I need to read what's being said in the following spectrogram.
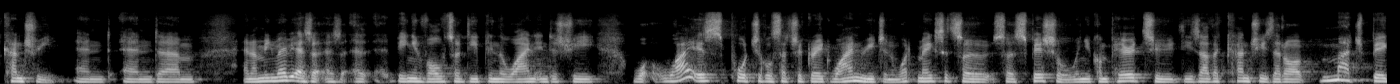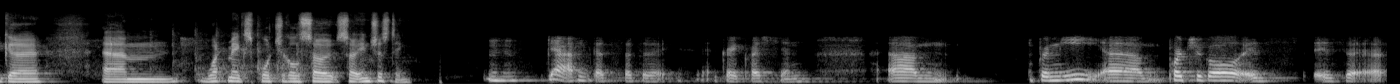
country. And and um, and I mean maybe as a, as a, being involved so deeply in the wine industry wh- why is Portugal such a great wine region? What makes it so so special when you compare it to these other countries that are much bigger? Um, what makes Portugal so so interesting? Mm-hmm. yeah I think that's that's a, great question. Um, for me um, Portugal is is uh,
